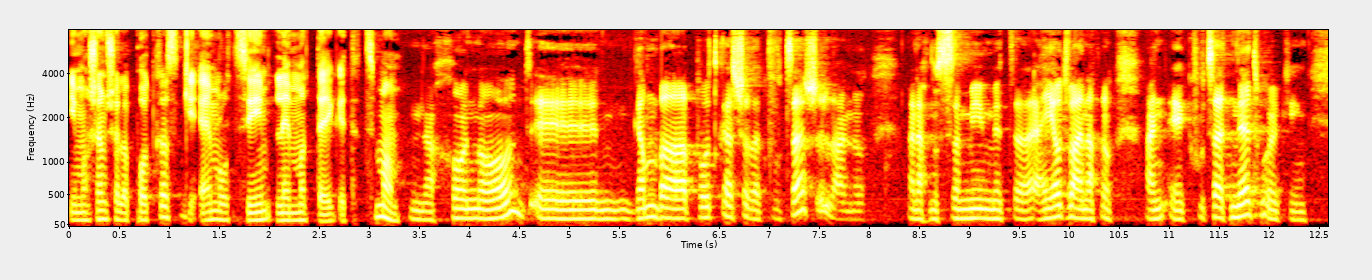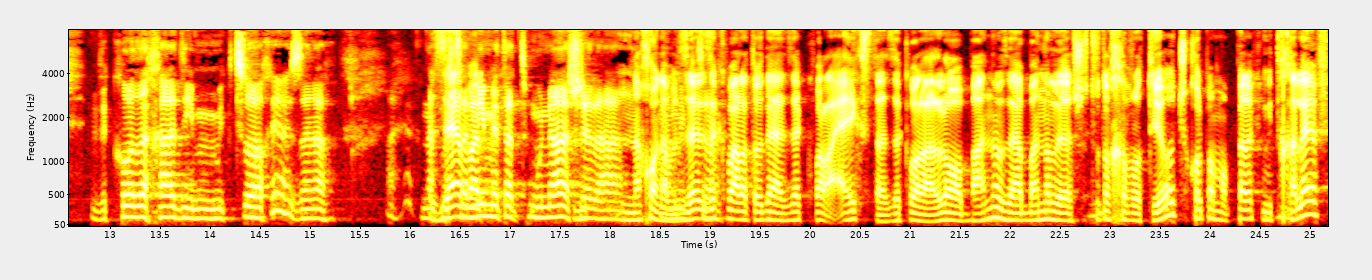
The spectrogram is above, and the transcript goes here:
עם השם של הפודקאסט כי הם רוצים למתג את עצמם. נכון מאוד אה, גם בפודקאסט של הקבוצה שלנו אנחנו שמים את היות ואנחנו אה, קבוצת networking וכל אחד עם מקצוע אחר אז אנחנו אנחנו שמים אבל... את התמונה של ה... נכון, אבל זה, זה כבר, אתה יודע, זה כבר האקסטרה, זה כבר לא הבאנר, זה הבאנר לרשתות החברתיות, שכל פעם הפרק מתחלף,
